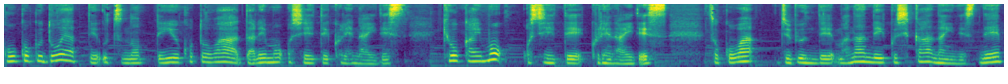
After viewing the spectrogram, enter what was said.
広告どうやって打つのっていうことは誰も教えてくれないです。教会も教えてくれないです。そこは自分で学んでいくしかないんですね。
